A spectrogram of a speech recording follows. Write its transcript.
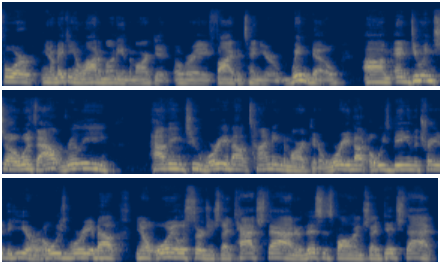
for, you know, making a lot of money in the market over a five to 10 year window. Um, and doing so without really having to worry about timing the market or worry about always being in the trade of the year or mm-hmm. always worry mm-hmm. about, you know, oil surging. Should I catch that? Or this is falling. Should I ditch that?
